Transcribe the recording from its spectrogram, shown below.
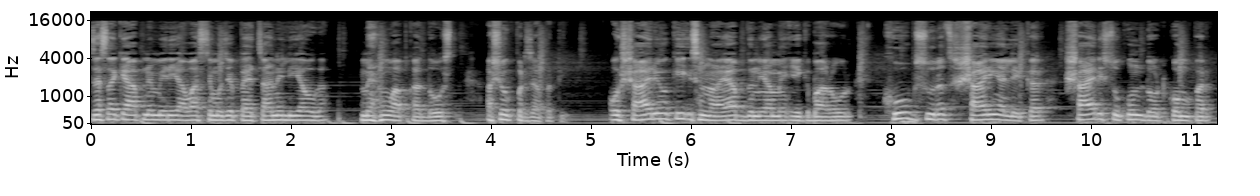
जैसा कि आपने मेरी आवाज़ से मुझे पहचान ही लिया होगा, मैं हूँ आपका दोस्त अशोक प्रजापति। और शायरियों की इस नायाब दुनिया में एक बार और खूबसूरत शायरियाँ लेकर शायरी सुकून डॉट कॉम पर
